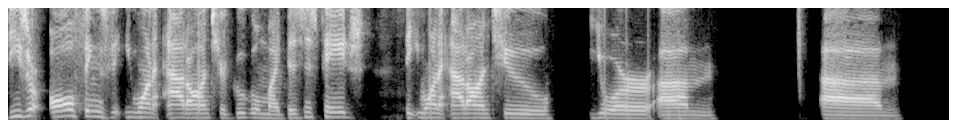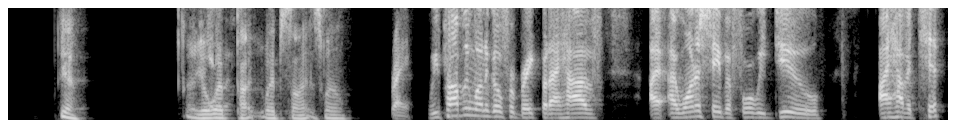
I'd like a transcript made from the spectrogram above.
These are all things that you want to add on to your Google My Business page that you want to add on to your um, um, your Yeah. web website as well right. We probably want to go for a break, but I have I, I want to say before we do, I have a tip.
